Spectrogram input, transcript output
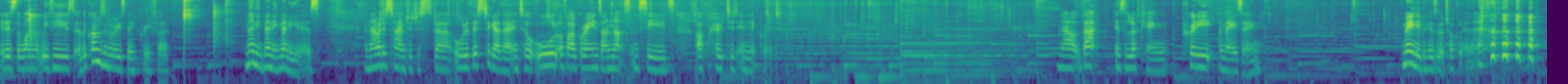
It is the one that we've used at the Crumbs and Doilies Bakery for many, many, many years. And now it is time to just stir all of this together until all of our grains, our nuts and seeds are coated in liquid. Now that is looking pretty amazing. Mainly because it's got chocolate in it.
